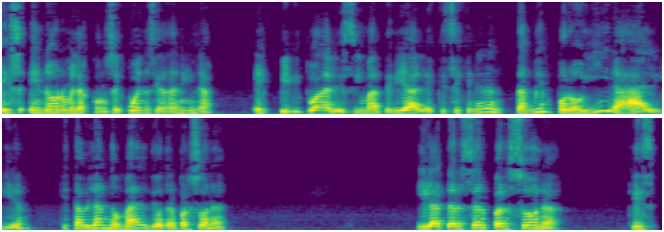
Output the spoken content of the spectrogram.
Es enorme las consecuencias daninas espirituales y materiales que se generan también por oír a alguien que está hablando mal de otra persona. Y la tercera persona, que es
